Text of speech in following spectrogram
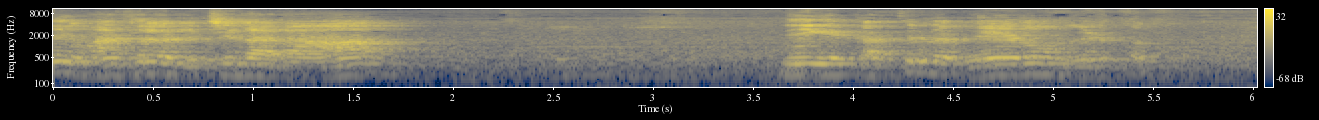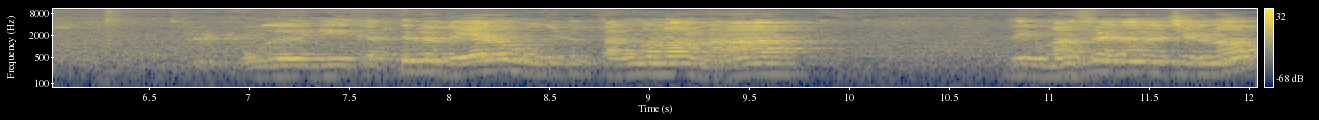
நீங்க மனசுல வச்சுட்டாதான் நீங்க கத்துன வேதம் உங்ககிட்ட உங்க நீங்க கத்துன வேதம் உங்ககிட்ட தங்கணும்னா நீங்க மனசுல என்ன நினைச்சுக்கணும்?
